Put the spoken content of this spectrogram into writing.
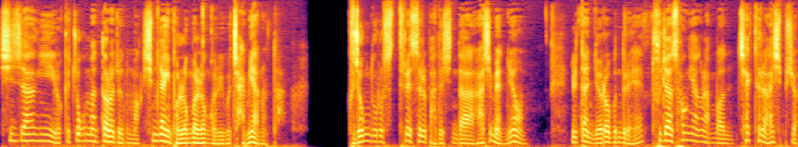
시장이 이렇게 조금만 떨어져도 막 심장이 벌렁벌렁거리고 잠이 안 온다. 그 정도로 스트레스를 받으신다 하시면요. 일단 여러분들의 투자 성향을 한번 체크를 하십시오.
